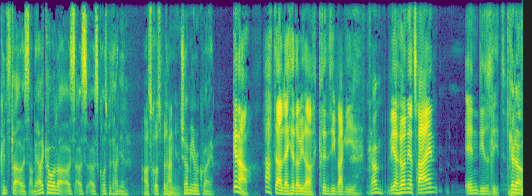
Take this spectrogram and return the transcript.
Künstler aus Amerika oder aus, aus, aus Großbritannien? Aus Großbritannien. Jamiroquai. Genau. Ach, da lächelt er wieder, Grinsi Buggy. Komm, Wir hören jetzt rein in dieses Lied. genau.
